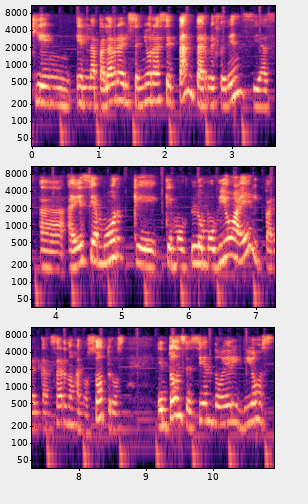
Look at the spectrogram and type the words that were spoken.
quien en la palabra del Señor hace tantas referencias a, ese amor que, lo movió a Él para alcanzarnos a nosotros. Entonces, siendo Él Dios,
